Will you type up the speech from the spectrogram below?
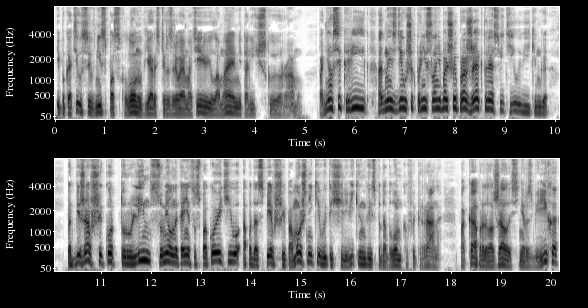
и покатился вниз по склону, в ярости разрывая материю и ломая металлическую раму. Поднялся крик, одна из девушек принесла небольшой прожектор и осветила викинга. Подбежавший кот Турулин сумел наконец успокоить его, а подоспевшие помощники вытащили викинга из-под обломков экрана. Пока продолжалась неразбериха,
